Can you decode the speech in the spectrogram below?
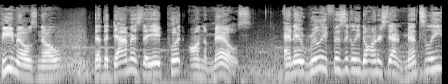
females know that the damage that they put on the males and they really physically don't understand mentally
